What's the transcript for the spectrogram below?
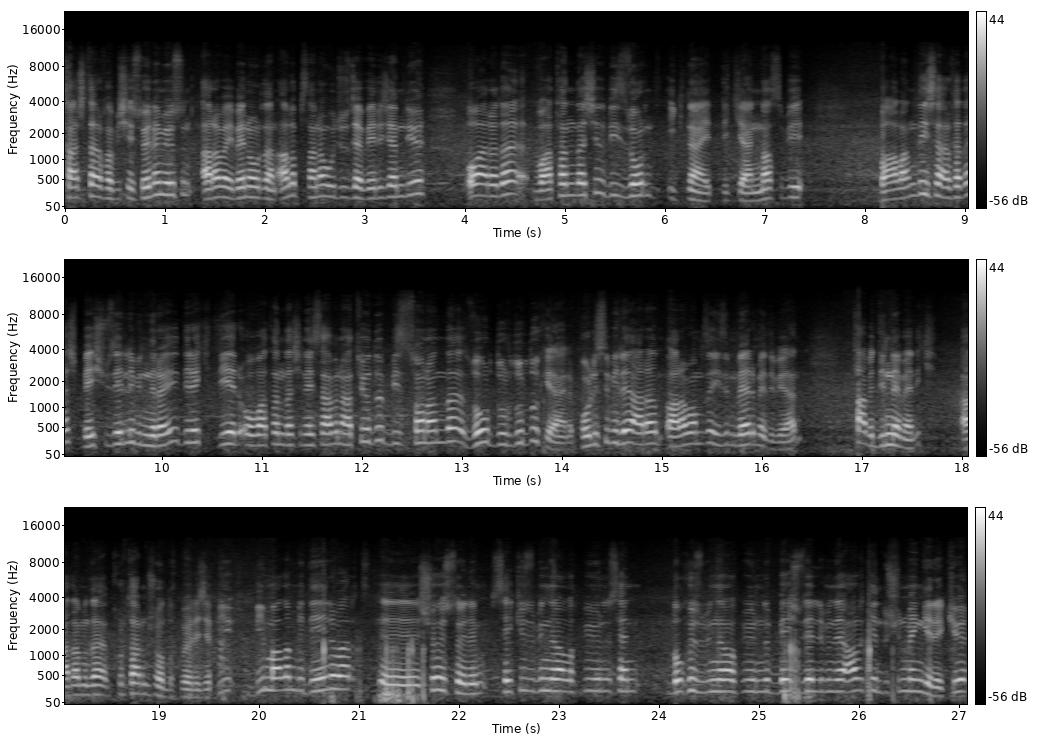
karşı tarafa bir şey söylemiyorsun. Arabayı ben oradan alıp sana ucuzca vereceğim diyor. O arada vatandaşı biz zor ikna ettik yani nasıl bir bağlandıysa arkadaş 550 bin lirayı direkt diğer o vatandaşın hesabına atıyordu. Biz son anda zor durdurduk yani. Polisi bile ara, aramamıza izin vermedi bir an. Tabi dinlemedik. Adamı da kurtarmış olduk böylece. Bir, bir malın bir değeri var. Ee, şöyle söyleyeyim. 800 bin liralık bir ürünü sen 900 bin liralık bir ürünü 550 bin liraya alırken düşünmen gerekiyor.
